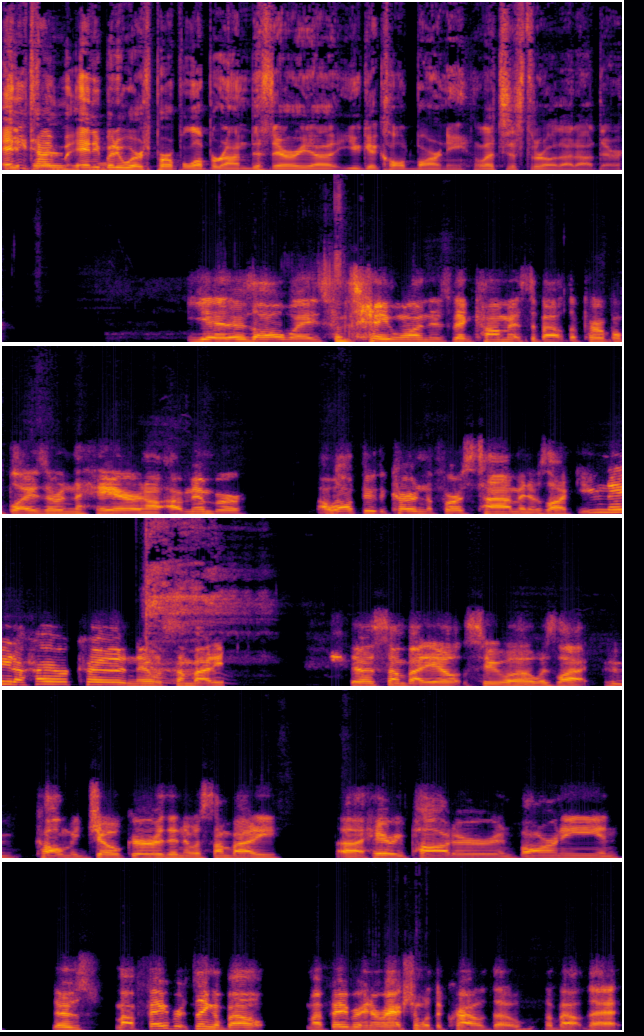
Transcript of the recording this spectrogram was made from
anytime Yeah. anybody wears purple up around this area, you get called Barney. Let's just throw that out there. Yeah, there's always from day one. There's been comments about the purple blazer and the hair, and I, I remember I walked through the curtain the first time, and it was like, "You need a haircut," and there was somebody, there was somebody else who uh, was like, who called me Joker. Then there was somebody, uh, Harry Potter and Barney, and there's my favorite thing about my favorite interaction with the crowd though about that.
